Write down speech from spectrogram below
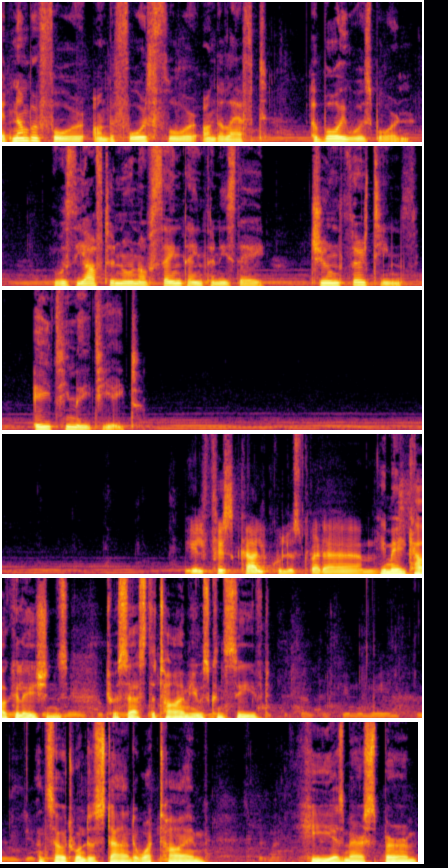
At number four, on the fourth floor on the left, a boy was born. It was the afternoon of St. Anthony's Day, June 13th, 1888. He made calculations to assess the time he was conceived, and so to understand at what time he, as mere sperm,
